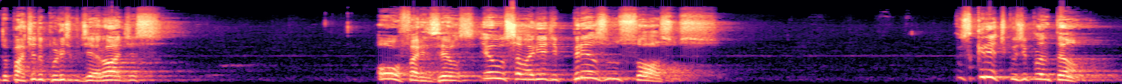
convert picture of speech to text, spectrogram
do partido político de Herodes, ou fariseus, eu os chamaria de presunçosos. Os críticos de plantão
